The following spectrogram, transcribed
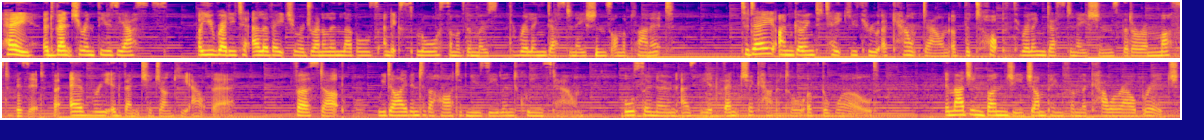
Hey, adventure enthusiasts! Are you ready to elevate your adrenaline levels and explore some of the most thrilling destinations on the planet? Today, I'm going to take you through a countdown of the top thrilling destinations that are a must visit for every adventure junkie out there. First up, we dive into the heart of New Zealand, Queenstown, also known as the adventure capital of the world. Imagine bungee jumping from the Kawarau Bridge,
